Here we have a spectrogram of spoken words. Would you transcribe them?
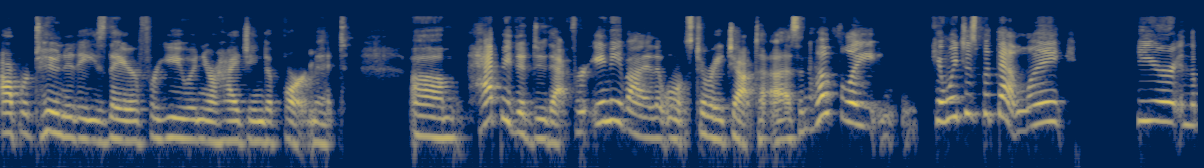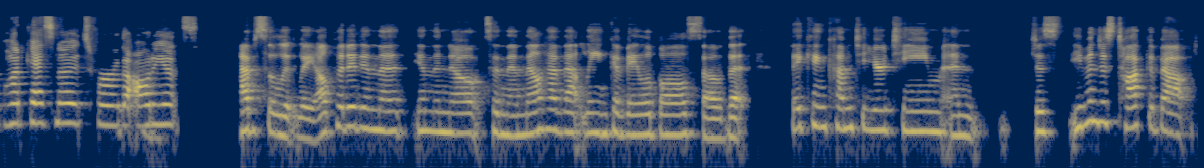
opportunities there for you in your hygiene department um happy to do that for anybody that wants to reach out to us and hopefully can we just put that link here in the podcast notes for the audience absolutely i'll put it in the in the notes and then they'll have that link available so that they can come to your team and just even just talk about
